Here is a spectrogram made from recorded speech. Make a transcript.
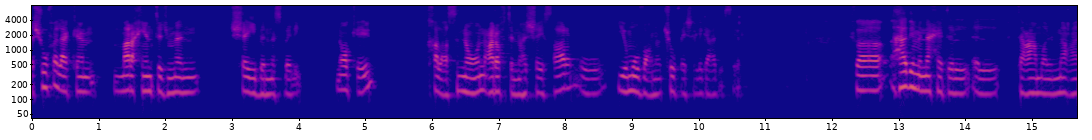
أشوفه لكن ما راح ينتج من شيء بالنسبة لي. okay خلاص known عرفت إنه هالشيء صار و you move on تشوف إيش اللي قاعد يصير. فهذه من ناحية التعامل مع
